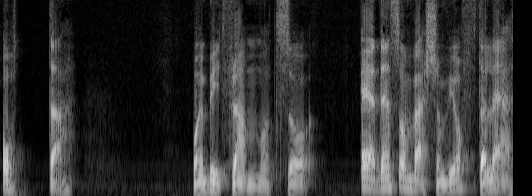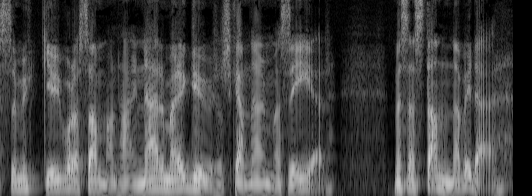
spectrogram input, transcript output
8 och en bit framåt, så är det en sån vers som vi ofta läser mycket i våra sammanhang. Närmare Gud så ska han närma sig er. Men sen stannar vi där.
